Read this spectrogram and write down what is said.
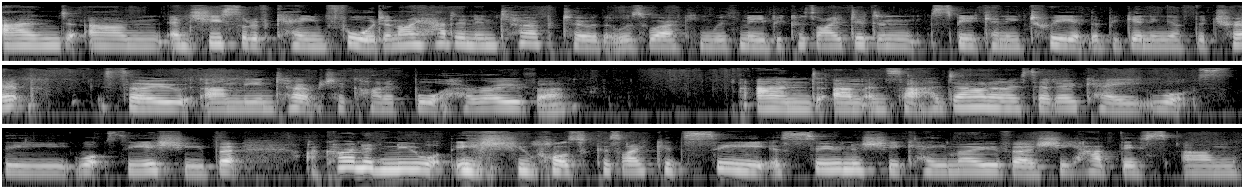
and um, and she sort of came forward. And I had an interpreter that was working with me because I didn't speak any Twi at the beginning of the trip. So um, the interpreter kind of brought her over and um, and sat her down and I said, okay, what's the what's the issue? But I kind of knew what the issue was because I could see as soon as she came over, she had this um,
